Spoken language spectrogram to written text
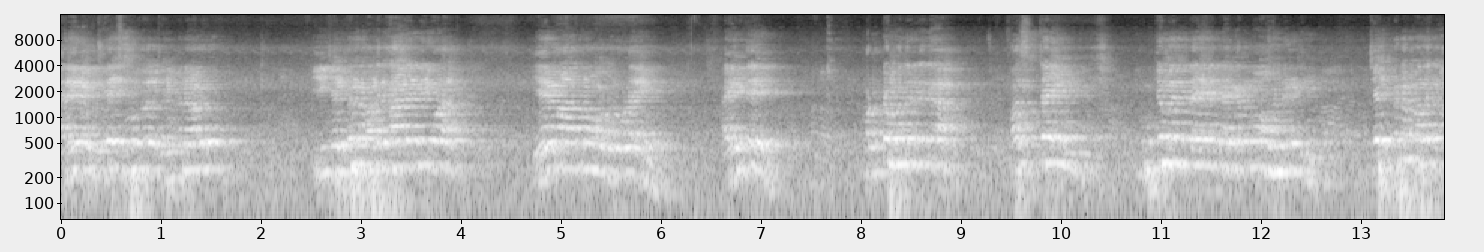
అనే ఉద్దేశంతో చెప్పినాడు ఈ చెప్పిన పథకాలన్నీ కూడా ఏ మాత్రం ఒకటి కూడా లేవు. అయితే మొట్టమొదటిగా ఫస్ట్ టైం ముఖ్యమంత్రి అయిన జగన్మోహన్ రెడ్డి చెప్పిన పథకం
